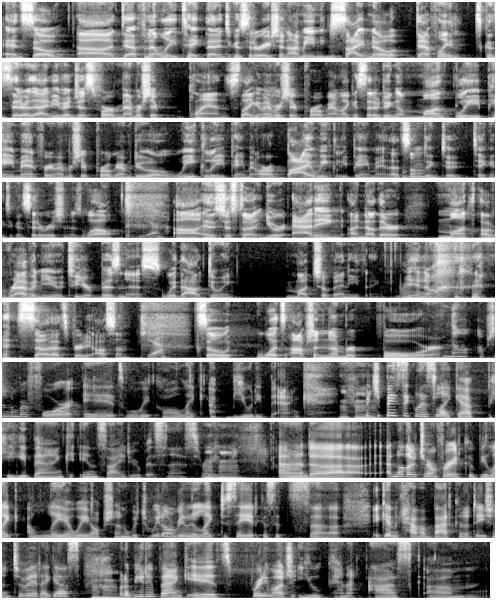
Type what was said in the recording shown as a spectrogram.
and so uh, definitely take that into consideration. I mean side note definitely consider that even just for membership plans like a membership program. Like instead of doing a monthly payment for your membership program do a weekly payment or a bi-weekly payment. That's something to take into consideration as well. Yeah. uh, and it's just a, you're adding another month of revenue to your business without doing much of anything you know so that's pretty awesome Yeah. so what's option number four No, option number four is what we call like a beauty bank, Mm-hmm. which basically is like a piggy bank inside your business, right? Mm-hmm. And uh, another term for it could be like a layaway option, which we don't really like to say it because it's uh, it can have a bad connotation to it, I guess. Mm-hmm. But a beauty bank is pretty much you can ask. Um,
